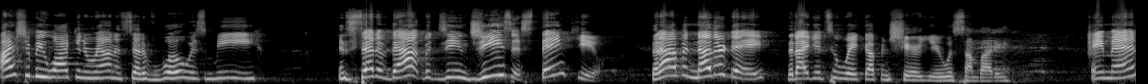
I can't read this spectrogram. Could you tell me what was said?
I should be walking around instead of, woe is me. Instead of that, but seeing Jesus, thank you that I have another day that I get to wake up and share you with somebody. Amen.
